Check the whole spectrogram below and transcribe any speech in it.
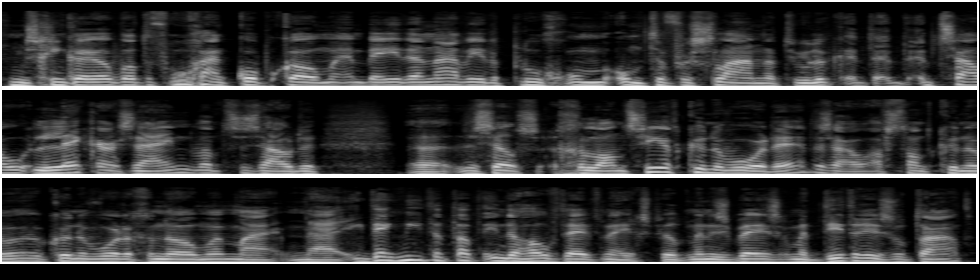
misschien kan je ook wat te vroeg aan kop komen... en ben je daarna weer de ploeg om, om te verslaan natuurlijk. Het, het, het zou lekker zijn, want ze zouden zelfs gelanceerd kunnen worden. Hè. Er zou afstand kunnen, kunnen worden genomen. Maar nee, ik denk niet dat dat in de hoofd heeft meegespeeld. Men is bezig met dit resultaat.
